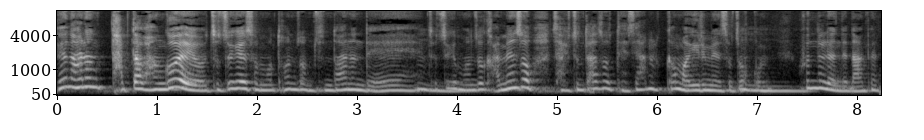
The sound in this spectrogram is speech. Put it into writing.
그래 나는 답답한 거예요. 저쪽에서 뭐 돈 좀 준다는데 음. 저쪽에 먼저 가면서 자격증 따도 되지 않을까 막 이러면서 조금 음. 흔들렸는데 남편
